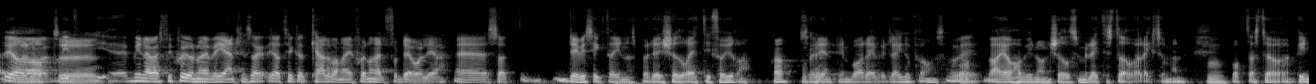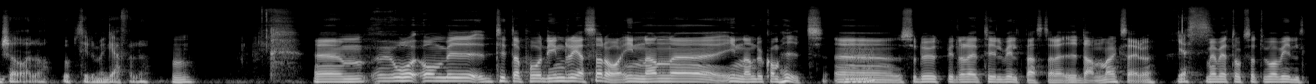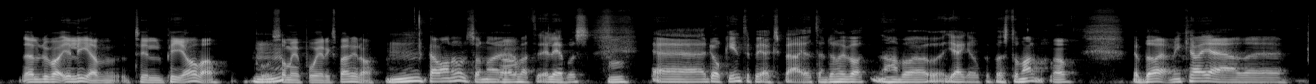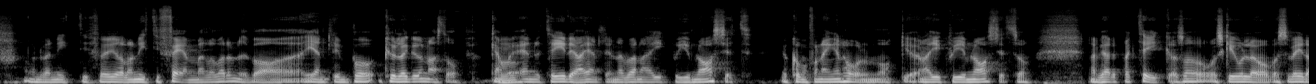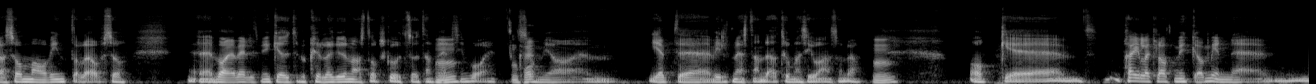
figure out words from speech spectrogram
Ja, något, vi, eh, mina restriktioner är väl egentligen så jag tycker att kalvarna är generellt för dåliga. Eh, så att det vi siktar in oss på det är tjur 1 4. Ah, okay. Så det är egentligen bara det vi lägger på. Så vi, varje år har vi någon tjur som är lite större, liksom, men mm. oftast då pinntjur eller upp till och med gaffel. Mm. Um, om vi tittar på din resa då, innan, uh, innan du kom hit. Uh, Så du utbildade dig till viltmästare i Danmark säger du. Yes. Men jag vet också att du var, vilt, eller du var elev till PA va? På, mm. Som är på Eriksberg idag. Mm, Per-Arne Olsson har jag varit elev hos. Mm. Eh, dock inte på Eriksberg, utan det har ju varit när han var jägare uppe på Östermalm. Ja. Jag började min karriär, eh, om det var 94 eller 95 eller vad det nu var, egentligen på Kulla Gunnarstorp. Kanske mm. ännu tidigare egentligen, när jag gick på gymnasiet. jag kommer från Ängelholm och när jag gick på gymnasiet så när vi hade praktik och, så, och skollov och så vidare, sommar och vinterlov, så eh, var jag väldigt mycket ute på Kulla Gunnarstorps gods utanför mm. Helsingborg. Okay. Som jag eh, hjälpte viltmästaren där, Thomas Johansson. Då. Mm. Och eh, präglar klart mycket av min, eh,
